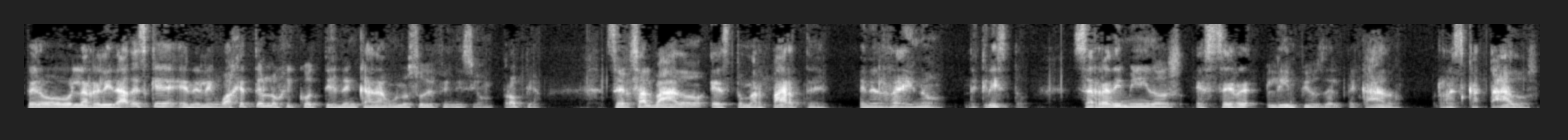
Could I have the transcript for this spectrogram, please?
pero la realidad es que en el lenguaje teológico tienen cada uno su definición propia. Ser salvado es tomar parte en el reino de Cristo. Ser redimidos es ser limpios del pecado, rescatados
